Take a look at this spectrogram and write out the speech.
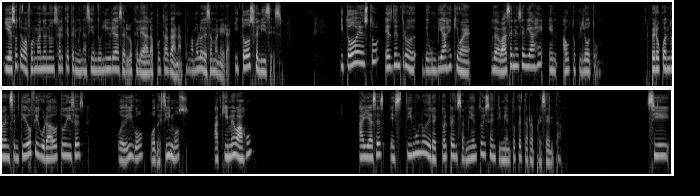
y eso te va formando en un ser que termina siendo libre de hacer lo que le da la puta gana, pongámoslo de esa manera, y todos felices. Y todo esto es dentro de un viaje que va, o sea, vas en ese viaje en autopiloto. Pero cuando en sentido figurado tú dices, o digo, o decimos, aquí me bajo, ahí haces estímulo directo al pensamiento y sentimiento que te representa. Si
